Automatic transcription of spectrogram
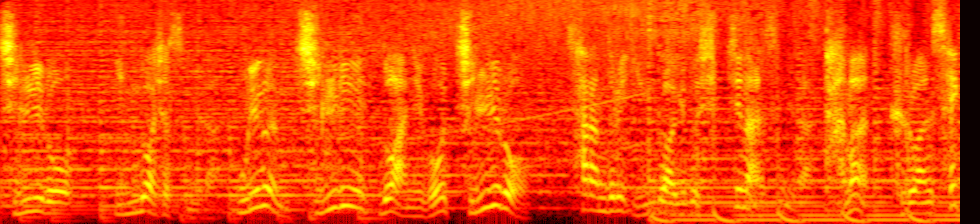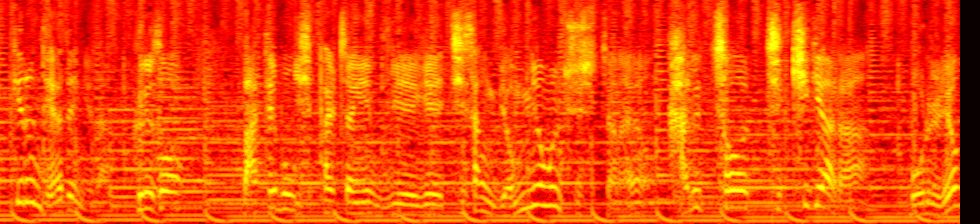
진리로 인도하셨습니다. 우리는 진리도 아니고 진리로 사람들을 인도하기도 쉽지는 않습니다. 다만 그러한 새길은 돼야 됩니다. 그래서 마태복음 28장에 우리에게 지상 명령을 주셨잖아요. 가르쳐 지키게 하라. 뭐를요?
